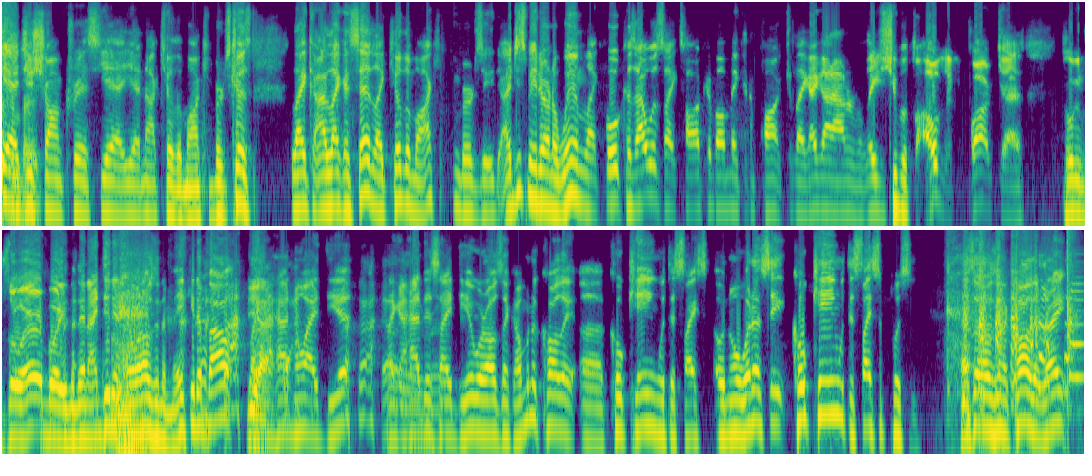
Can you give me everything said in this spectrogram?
Yeah, just Sean Chris. Yeah, yeah, not kill the mockingbirds. Because, like I like I said, like kill the mockingbirds. I just made it on a whim. Like, well, because I was like talking about making a podcast. Like, I got out of a relationship with I was like a podcast, looking for everybody. But then I didn't know what I was going to make it about. Like, Yeah. I had no idea. Like, I had this idea where I was like, I'm going to call it uh, cocaine with a slice. Oh no, what did I say? Cocaine with a slice of pussy. That's what I was going to call it, right?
